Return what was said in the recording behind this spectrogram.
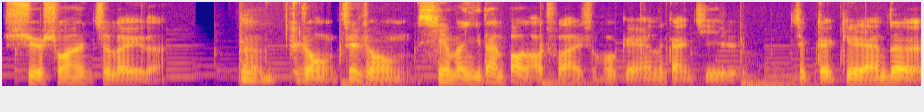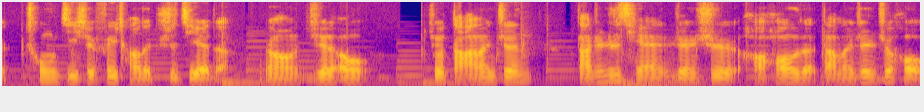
血栓之类的。这种这种新闻一旦报道出来之后，给人的感激，就给给人的冲击是非常的直接的，然后觉得哦，就打完针。打针之前人是好好的，打完针之后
